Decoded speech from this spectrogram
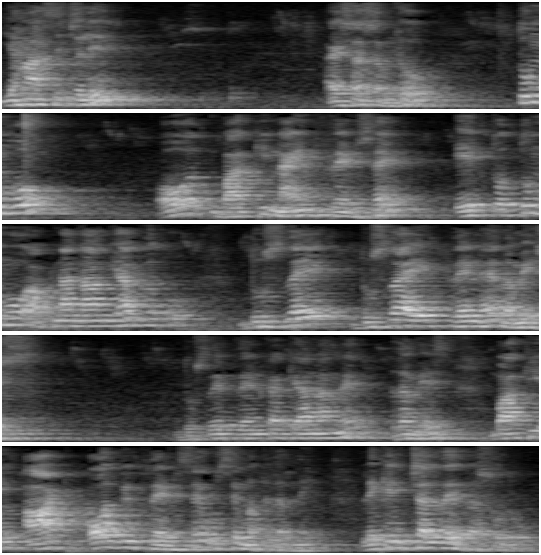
यहाँ से चले ऐसा समझो, तुम हो और बाकी नाइन फ्रेंड्स है। एक तो तुम हो, अपना नाम याद रखो। दूसरे, दूसरा एक फ्रेंड है रमेश। दूसरे फ्रेंड का क्या नाम है? रमेश। बाकी आठ और भी फ्रेंड्स है, उससे मतलब नहीं। लेकिन चल रहे दसों लोग।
